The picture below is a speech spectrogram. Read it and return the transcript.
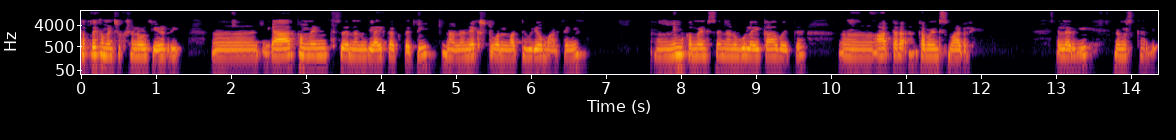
ತಪ್ಪದೆ ಕಮೆಂಟ್ ಸೆಕ್ಷನ್ ಒಳಗೆ ಹೇಳ್ರಿ. ಯಾರ ಕಮೆಂಟ್ಸ್ ನನಗೆ ಲೈಕ್ ಆಗ್ತೈತಿ, ನಾನು ನೆಕ್ಸ್ಟ್ ಒಂದು ಮತ್ತೆ ವಿಡಿಯೋ ಮಾಡ್ತೀನಿ. ನಿಮ್ಮ ಕಮೆಂಟ್ಸ್ ನನಗೂ ಲೈಕ್ ಆಗ್ಬೇಕು ಆ ಥರ ಕಮೆಂಟ್ಸ್ ಮಾಡಿರಿ. ಎಲ್ಲರಿಗೂ ನಮಸ್ಕಾರ ರೀ.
